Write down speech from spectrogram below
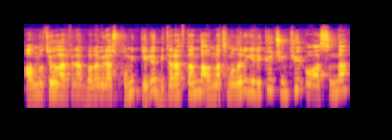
anlatıyorlar falan bana biraz komik geliyor. Bir taraftan da anlatmaları gerekiyor çünkü o aslında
